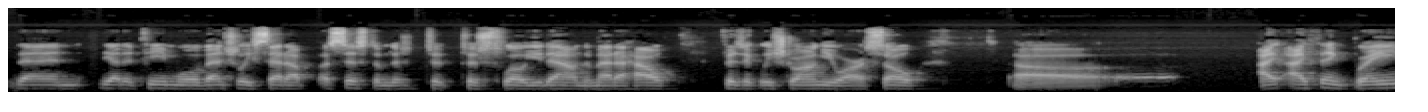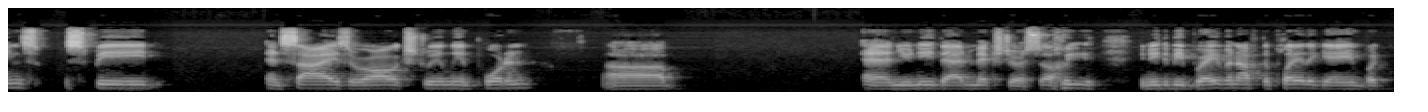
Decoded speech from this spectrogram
then the other team will eventually set up a system to, to, to slow you down, no matter how physically strong you are. So, uh, I, I think brains, speed, and size are all extremely important. Uh, and you need that mixture. So you, you need to be brave enough to play the game, but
